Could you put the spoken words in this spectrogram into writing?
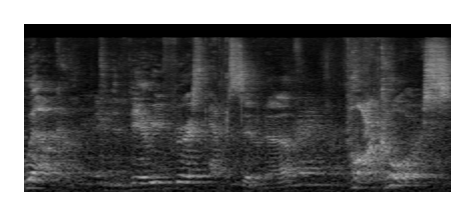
Welcome to the very first episode of Parkourse.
